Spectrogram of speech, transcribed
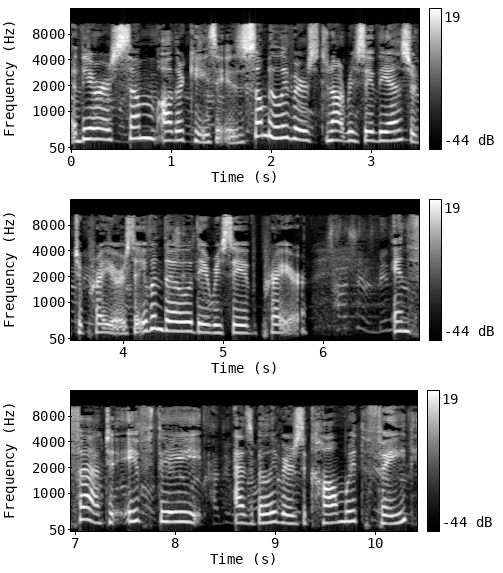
there are some other cases. Some believers do not receive the answer to prayers, even though they receive prayer. In fact, if they, as believers, come with faith,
